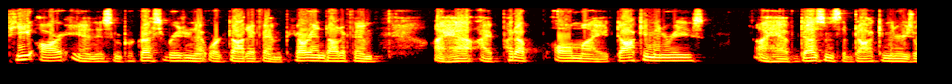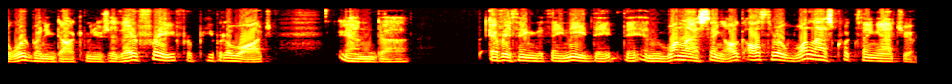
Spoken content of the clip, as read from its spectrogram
PRN is in Progressive Radio Network.fm, PRN.fm. I have I put up all my documentaries. I have dozens of documentaries, award-winning documentaries. They're free for people to watch, and uh, everything that they need. They, they and one last thing, I'll, I'll throw one last quick thing at you.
